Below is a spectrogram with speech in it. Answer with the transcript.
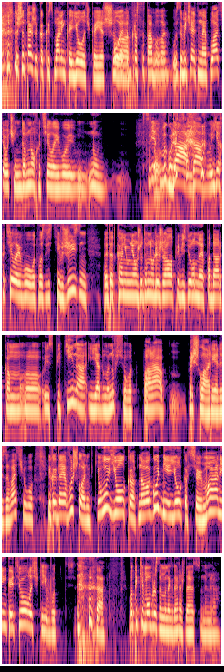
Точно так же, как и с маленькой елочкой я шила. О, это красота была. Замечательное платье, очень давно хотела его, ну, свет выгулить. Да, да, я хотела его вот возвести в жизнь. Эта ткань у меня уже давно лежала, привезенная подарком э, из Пекина, и я думаю, ну все, вот пора, пришла реализовать его. И когда я вышла, они такие, ой, елка, новогодняя елка, все, и маленькая телочки, вот, да. Вот таким образом иногда рождаются номера.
